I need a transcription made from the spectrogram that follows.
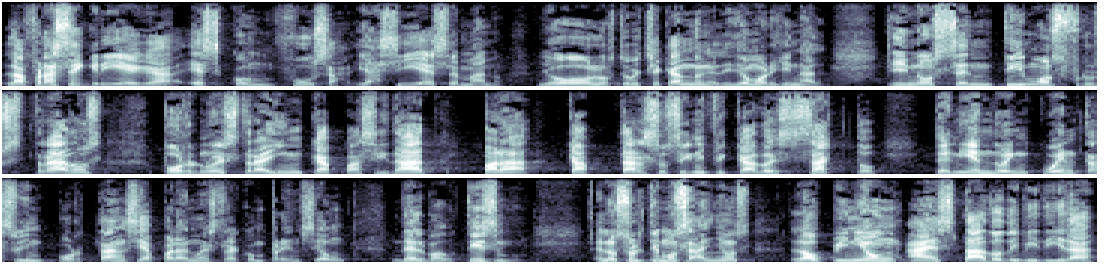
La frase griega es confusa, y así es, hermano. Yo lo estuve checando en el idioma original. Y nos sentimos frustrados por nuestra incapacidad para captar su significado exacto, teniendo en cuenta su importancia para nuestra comprensión del bautismo. En los últimos años, la opinión ha estado dividida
